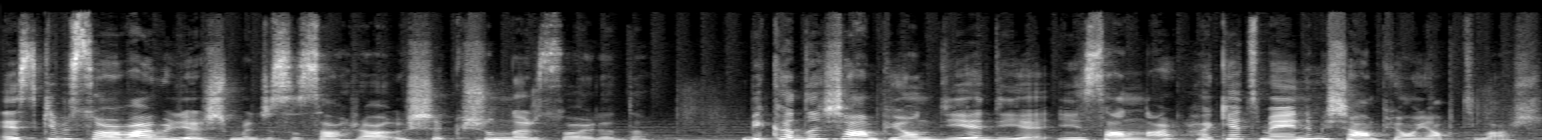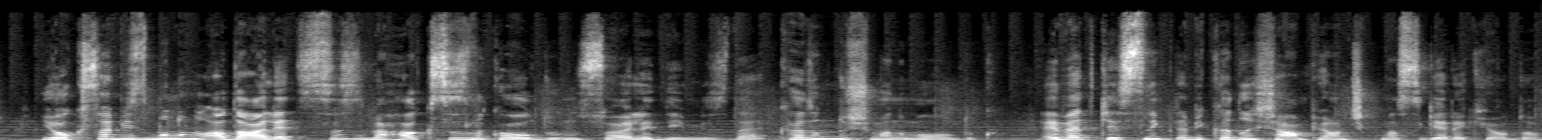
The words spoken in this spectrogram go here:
Eski bir Survivor yarışmacısı Sahra Işık şunları söyledi. Bir kadın şampiyon diye diye insanlar hak etmeyeni mi şampiyon yaptılar? Yoksa biz bunun adaletsiz ve haksızlık olduğunu söylediğimizde kadın düşmanı mı olduk? Evet kesinlikle bir kadın şampiyon çıkması gerekiyordu.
